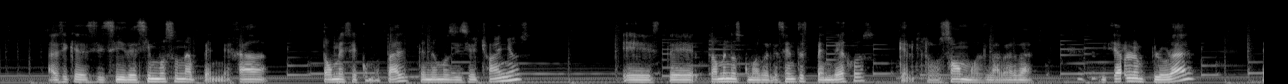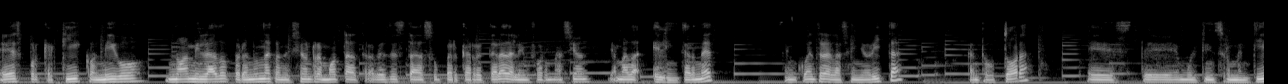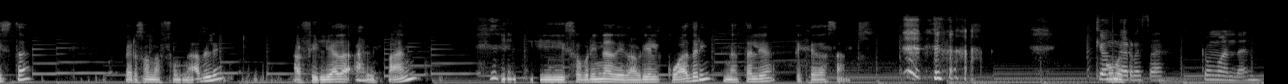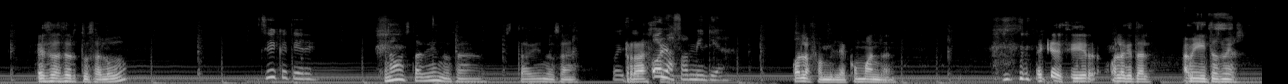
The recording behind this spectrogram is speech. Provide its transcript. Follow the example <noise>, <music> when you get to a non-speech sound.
Así que si, decimos una pendejada, tómese como tal, tenemos 18 años. Este, tómenos como adolescentes pendejos, que lo somos, la verdad. Y si hablo en plural, es porque aquí conmigo, no a mi lado, pero en una conexión remota a través de esta supercarretera de la información llamada el Internet, se encuentra la señorita, cantautora, este, multiinstrumentista, persona funable, afiliada al PAN y, y sobrina de Gabriel Cuadri, Natalia Tejeda Santos. <laughs> ¿Qué ¿Cómo onda, es? Rosa? ¿Cómo andan? ¿Ese va a ser tu saludo? Sí, ¿qué tiene? No, está bien, o sea, está bien, o sea. Pues, Raza. Hola, familia. Hola familia, ¿cómo andan? Hay que decir, hola, ¿qué tal? Amiguitos míos. <laughs>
